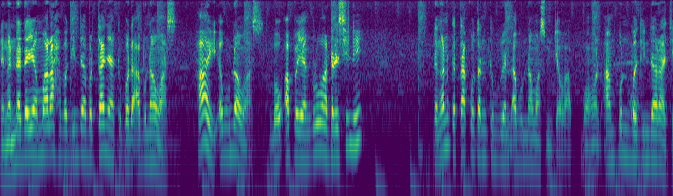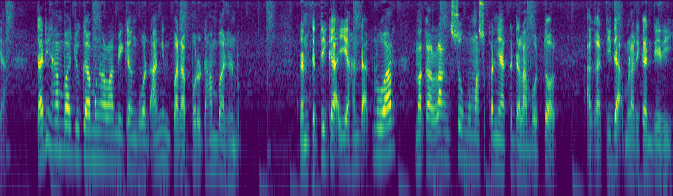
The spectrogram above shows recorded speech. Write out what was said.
Dengan nada yang marah, Baginda bertanya kepada Abu Nawas, Hai Abu Nawas, bau apa yang keluar dari sini? Dengan ketakutan kemudian Abu Nawas menjawab, Mohon ampun baginda raja. Tadi hamba juga mengalami gangguan angin pada perut hamba dan dan ketika ia hendak keluar, maka langsung memasukkannya ke dalam botol agar tidak melarikan diri.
